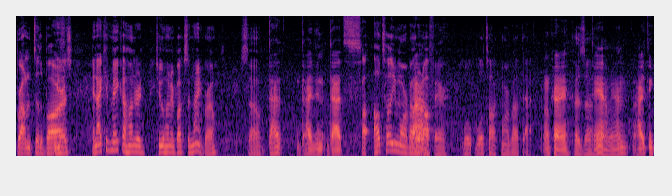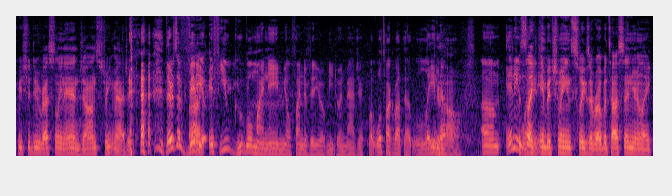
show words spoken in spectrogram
Brought them to the bars, and I could make a hundred, two hundred bucks a night, bro. So That I didn't. That's I'll, I'll tell you more about it off air. We'll we'll talk more about that okay. because uh, Damn, man. I think we should do wrestling and John street magic. there's a video. If you Google my name, you'll find a video of me doing magic. But we'll talk about that later. no. Um. Anyway, It's like in between swigs of Robitussin, you're like,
